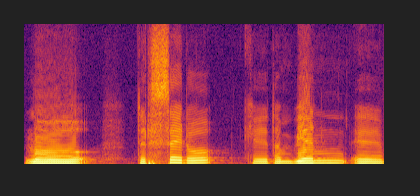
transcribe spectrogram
Lo tercero que también eh,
